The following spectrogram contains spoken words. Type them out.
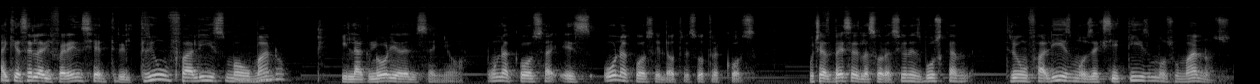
Hay que hacer la diferencia entre el triunfalismo humano y la gloria del Señor. Una cosa es una cosa y la otra es otra cosa. Muchas veces las oraciones buscan triunfalismos, exitismos humanos,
